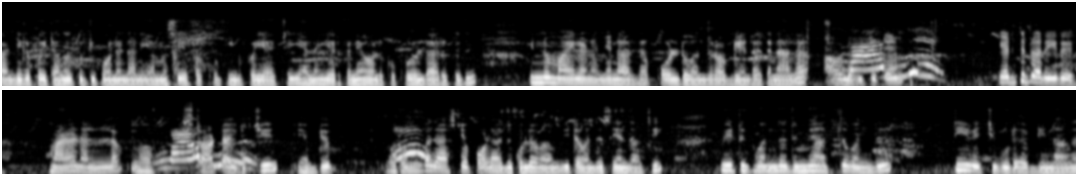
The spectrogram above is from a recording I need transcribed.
வண்டியில் போயிட்டாங்க. குட்டி பொண்ணு நனையாமல் சேஃபாக கூட்டின்னு போயாச்சு. ஏன்னா ஏற்கனவே அவளுக்கு கோல்டாக இருக்குது. இன்னும் மயில நனைஞ்சா நிறையா கோல்டு வந்துடும் அப்படின்றதுனால அவளை விட்டுட்டேன். எடுத்துகிட்டு வர இரு. மழை நல்லா ஸ்டார்ட் ஆகிடுச்சு எப்படியோ ரொம்ப ஜாஸ்தியாக போகல அதுக்குள்ளே வீட்டை வந்து சேர்ந்தாச்சு. வீட்டுக்கு வந்ததுமே அத்தை வந்து டீ வச்சு கொடு அப்படின்னாங்க.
